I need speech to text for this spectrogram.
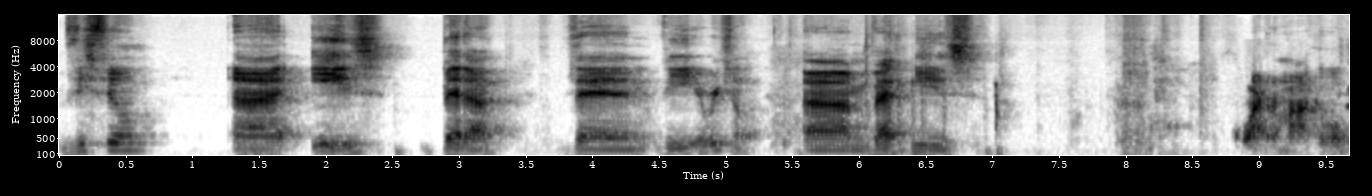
This film uh, is better than the original. Um, that is remarkable.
